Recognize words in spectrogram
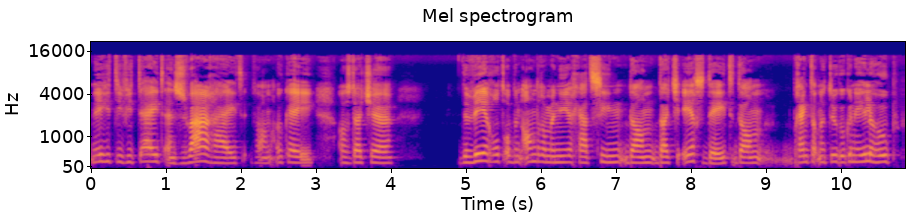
negativiteit en zwaarheid van oké, als dat je de wereld op een andere manier gaat zien dan dat je eerst deed, dan brengt dat natuurlijk ook een hele hoop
